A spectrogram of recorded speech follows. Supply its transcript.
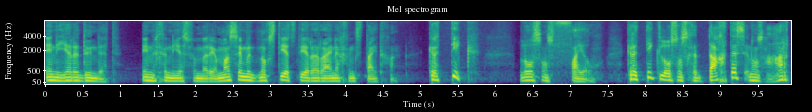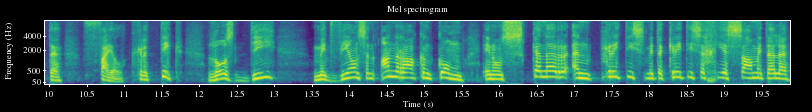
en die Here doen dit en genees vir Miriam maar sy moet nog steeds deur 'n reinigingstyd gaan Kritiek los ons vuil. Kritiek los ons gedagtes en ons harte vuil. Kritiek los die met wie ons in aanraking kom en ons skinder in krities met 'n kritiese gees saam met hulle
